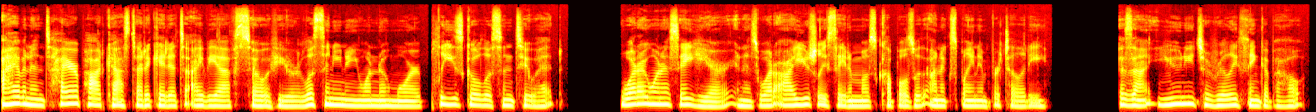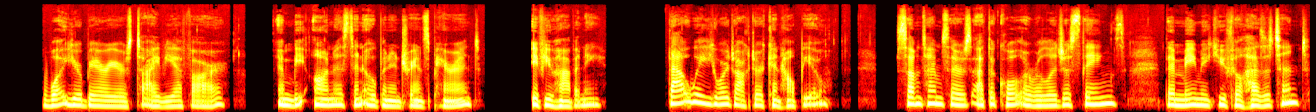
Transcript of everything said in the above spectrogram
I have an entire podcast dedicated to IVF, so if you're listening and you want to know more, please go listen to it. What I want to say here, and is what I usually say to most couples with unexplained infertility, is that you need to really think about what your barriers to IVF are and be honest and open and transparent if you have any. That way, your doctor can help you. Sometimes there's ethical or religious things that may make you feel hesitant,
